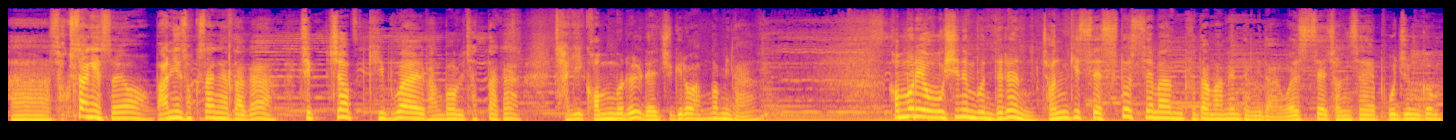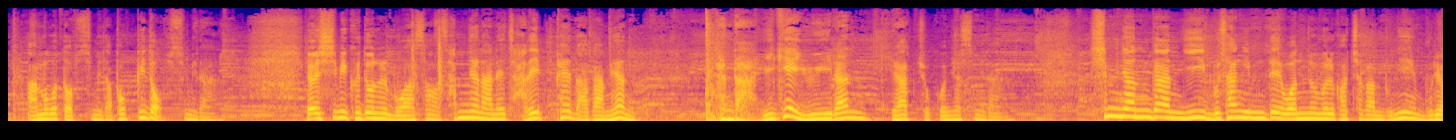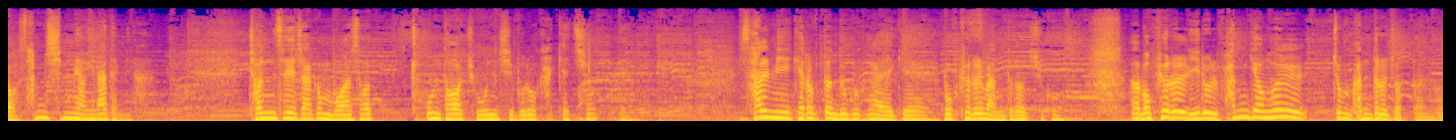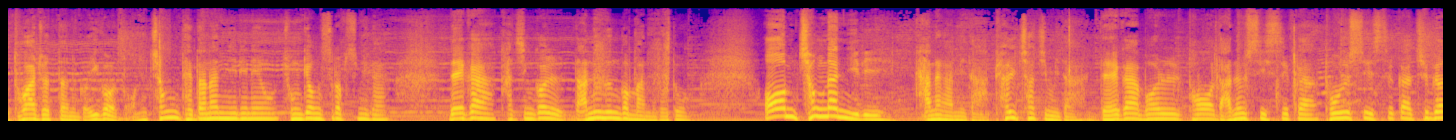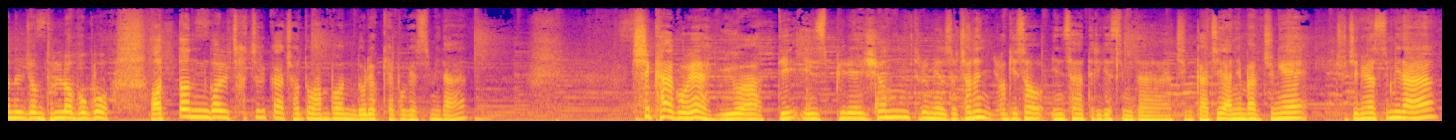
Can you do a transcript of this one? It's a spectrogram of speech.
아, 속상했어요. 많이 속상하다가 직접 기부할 방법을 찾다가 자기 건물을 내주기로 한 겁니다. 건물에 오시는 분들은 전기세, 수도세만 부담하면 됩니다. 월세, 전세, 보증금 아무것도 없습니다. 복비도 없습니다. 열심히 그 돈을 모아서 3년 안에 자립해 나가면 된다. 이게 유일한 계약 조건이었습니다. 10년간 이 무상임대 원룸을 거쳐간 분이 무려 30명이나 됩니다. 전세 자금 모아서 조금 더 좋은 집으로 갔겠죠. 네. 삶이 괴롭던 누군가에게 목표를 만들어주고 아, 목표를 이룰 환경을 좀 만들어줬다는 거 도와줬다는 거 이거 엄청 대단한 일이네요. 존경스럽습니다. 내가 가진 걸 나누는 것만으로도 엄청난 일이 가능합니다. 펼쳐집니다. 내가 뭘 더 나눌 수 있을까 도울 수 있을까 주변을 좀 둘러보고 어떤 걸 찾을까 저도 한번 노력해 보겠습니다 시카고의 You Are The Inspiration 들으면서 저는 여기서 인사드리겠습니다. 지금까지 아닌 밤중에 주진우였습니다.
